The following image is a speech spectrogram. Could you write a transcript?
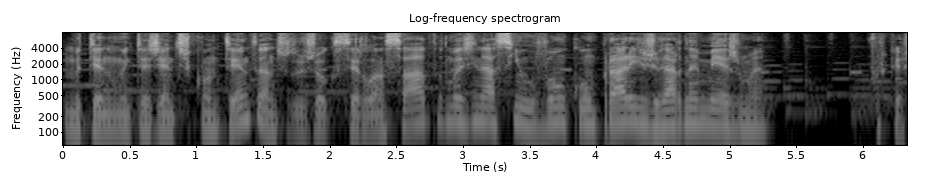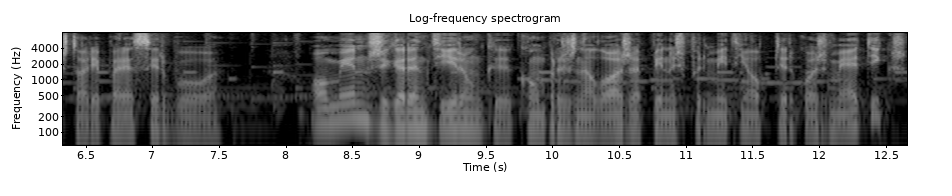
Metendo muita gente descontente antes do jogo ser lançado, mas ainda assim o vão comprar e jogar na mesma. Porque a história parece ser boa. Ao menos garantiram que compras na loja apenas permitem obter cosméticos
